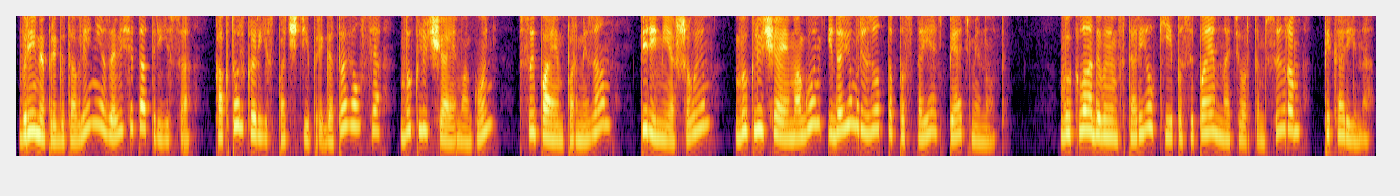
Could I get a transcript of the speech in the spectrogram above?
Время приготовления зависит от риса. Как только рис почти приготовился, выключаем огонь, всыпаем пармезан, перемешиваем, выключаем огонь и даем ризотто постоять 5 минут. Выкладываем в тарелки и посыпаем натертым сыром пекарина.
